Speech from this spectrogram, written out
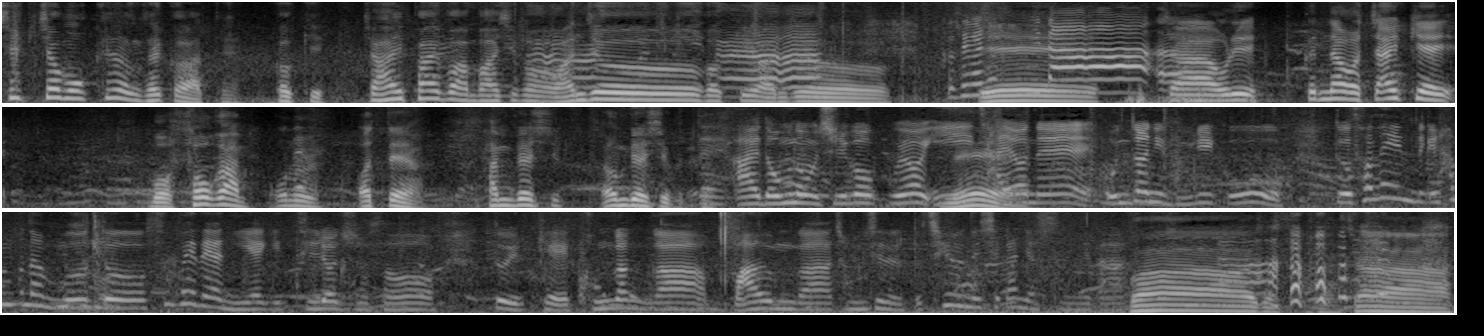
7.5km 정도 될 것 같아. 걷기. 자, 하이파이브 한번 하시고, 완주 걷기, 완주. 고생하셨습니다. 예. 자, 우리 끝나고 짧게 뭐 소감 오늘 어때요? 한별 씨, 은별 씨부터. 네, 아 너무 너무 즐거웠고요. 이 네. 자연을 온전히 누리고 또 선생님들이 한 분 한 분 또 숲에 대한 이야기 들려주셔서 또 이렇게 건강과 마음과 정신을 또 채우는 시간이었습니다. 와, 좋습니다. 자,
